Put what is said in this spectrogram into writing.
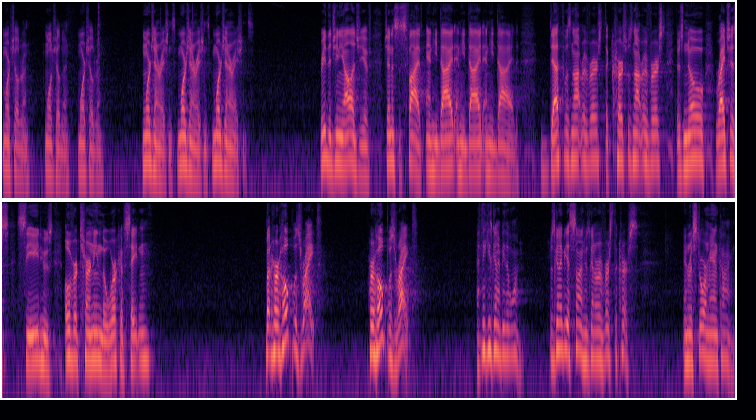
More children, more children, more children, more generations, more generations, more generations. Read the genealogy of Genesis 5, and he died, and he died, and he died. Death was not reversed. The curse was not reversed. There's no righteous seed who's overturning the work of Satan. But her hope was right. Her hope was right. I think he's going to be the one. There's going to be a son who's going to reverse the curse and restore mankind.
